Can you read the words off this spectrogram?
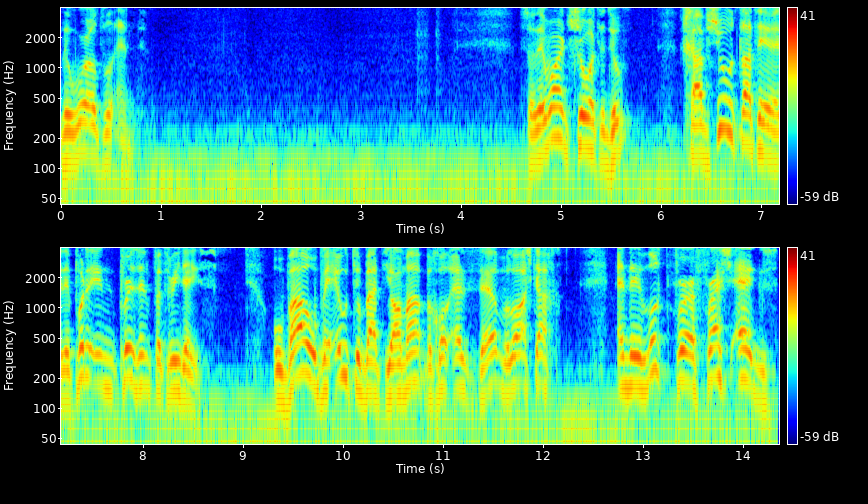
the world will end. So they weren't sure what to do. They put it in prison for three days. And they looked for fresh eggs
